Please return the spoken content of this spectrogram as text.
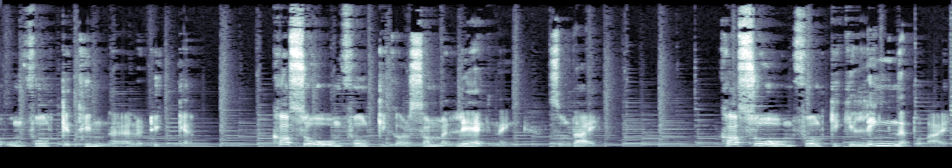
om folk er tynne eller tykke? Hva så om folk ikke har samme legning som deg? Hva så om folk ikke ligner på deg?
